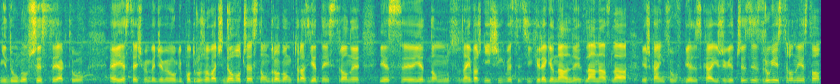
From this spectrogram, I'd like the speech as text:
niedługo wszyscy, jak tu jesteśmy, będziemy mogli podróżować nowoczesną drogą, która z jednej strony jest e, jedną z najważniejszych inwestycji regionalnych dla nas, dla mieszkańców Bielska i Żywiecczyzny. Z drugiej strony jest to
